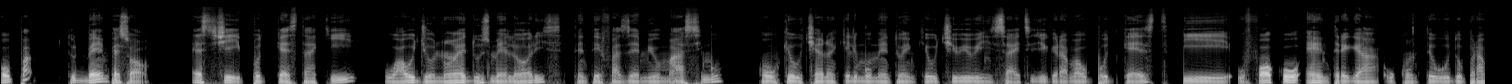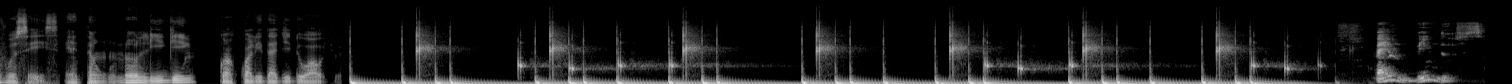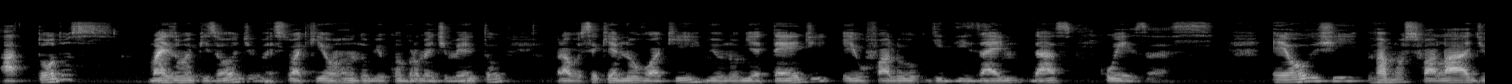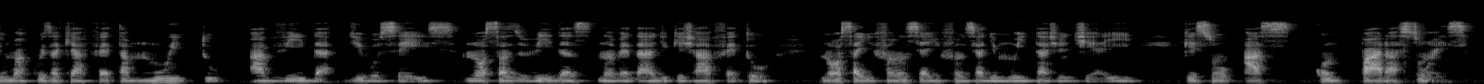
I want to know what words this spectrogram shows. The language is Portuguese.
Opa, tudo bem, pessoal? Este podcast aqui, o áudio não é dos melhores. Tentei fazer meu máximo com o que eu tinha naquele momento em que eu tive o insight de gravar o podcast e o foco é entregar o conteúdo para vocês. Então, não liguem com a qualidade do áudio. Bem-vindos a todos. Mais um episódio. Estou aqui honrando meu comprometimento. Para você que é novo aqui, meu nome é Ted. Eu falo de design das coisas. E hoje vamos falar de uma coisa que afeta muito a vida de vocês, nossas vidas, na verdade, que já afetou nossa infância, a infância de muita gente aí, que são as comparações.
